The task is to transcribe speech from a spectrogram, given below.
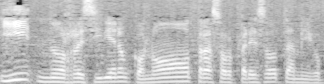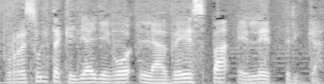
y nos recibieron con otra sorpresota, amigo, pues resulta que ya llegó la Vespa eléctrica.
